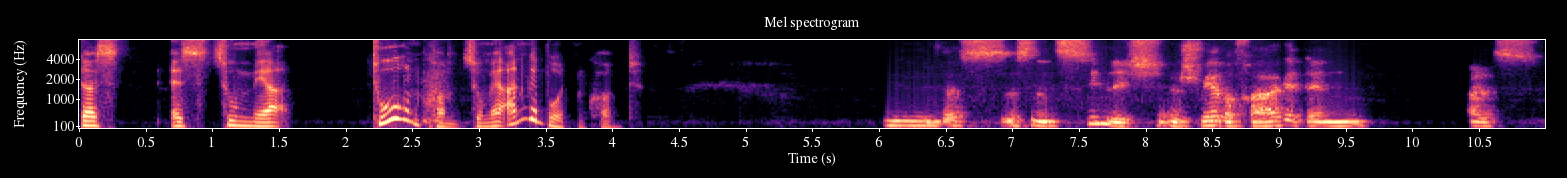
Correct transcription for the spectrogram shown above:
dass es zu mehr Touren kommt, zu mehr Angeboten kommt? Das ist eine ziemlich schwere Frage, denn als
